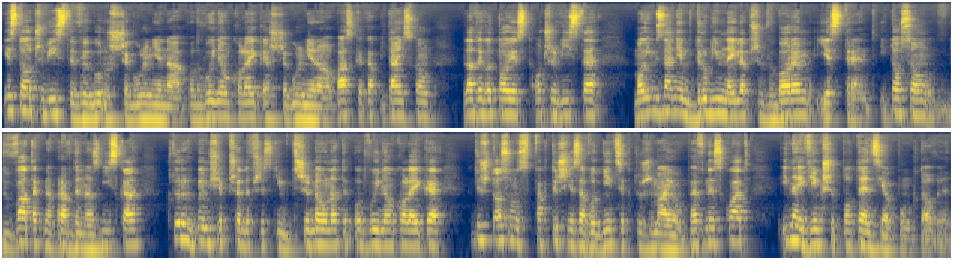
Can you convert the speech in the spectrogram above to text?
jest to oczywisty wybór, szczególnie na podwójną kolejkę, szczególnie na opaskę kapitańską, dlatego to jest oczywiste. Moim zdaniem drugim najlepszym wyborem jest Trent. I to są dwa tak naprawdę nazwiska, których bym się przede wszystkim trzymał na tę podwójną kolejkę, gdyż to są faktycznie zawodnicy, którzy mają pewny skład i największy potencjał punktowy.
